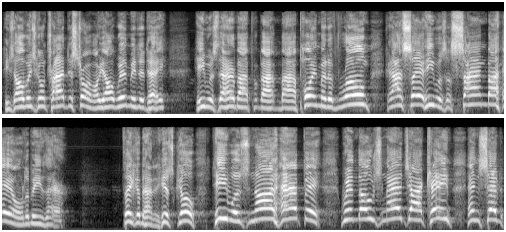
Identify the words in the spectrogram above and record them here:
He's always going to try to destroy them. Are y'all with me today? He was there by, by, by appointment of Rome. Can I say it? He was assigned by hell to be there. Think about it. His goal. He was not happy when those magi came and said,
